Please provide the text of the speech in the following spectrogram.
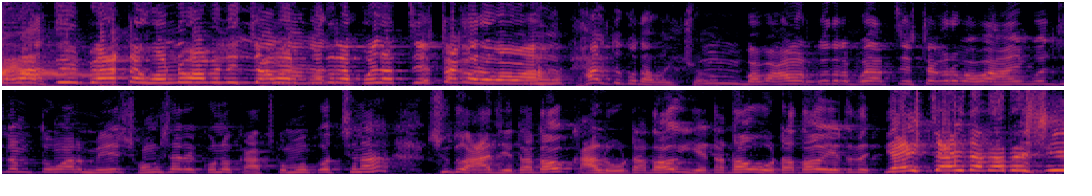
বাবা তুমি ব্যাপারটা অন্যভাবে নিচ্ছ আমার কথাটা বোঝার চেষ্টা করো বাবা। ফালতু কথা বলছো। বাবা আমার কথাটা বোঝার চেষ্টা করো বাবা। আমি বলছিলাম তোমার মেয়ে সংসারে কোনো কাজকর্ম করছে না। শুধু আজ এটা দাও কাল ওটা দাও এটা দাও ওটা দাও এটা দাও। এই চাহিদাটা বেশি।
